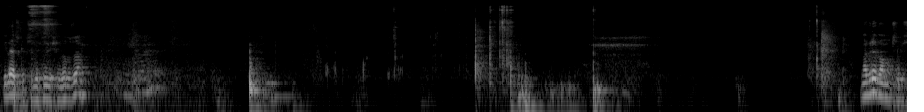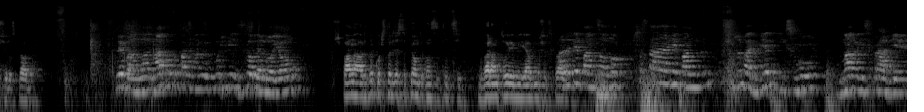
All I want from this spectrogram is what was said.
Chwileczkę, przygotuję się dobrze. Nagrywam oczywiście rozprawę. Pan, na, na to to pan musi mieć zgodę moją, Proszę pana, artykuł 45 Konstytucji gwarantuje mi jawność ale sprawy. wie pan co, no przestanie pan używać wielkich słów w małej sprawie.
